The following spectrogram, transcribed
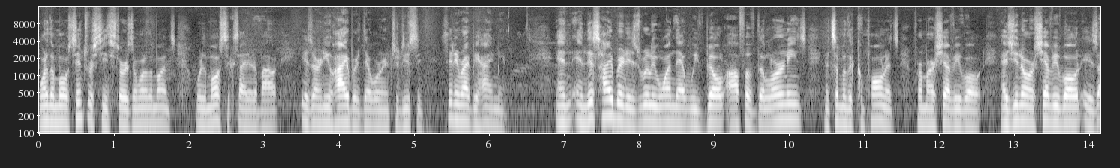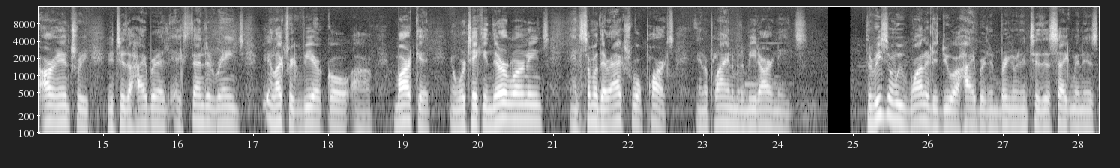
one of the most interesting stories and one of the ones we're the most excited about is our new hybrid that we're introducing, sitting right behind me. And, and this hybrid is really one that we've built off of the learnings and some of the components from our Chevy Volt. As you know, our Chevy Volt is our entry into the hybrid extended range electric vehicle uh, market. And we're taking their learnings and some of their actual parts and applying them to meet our needs. The reason we wanted to do a hybrid and bring it into this segment is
